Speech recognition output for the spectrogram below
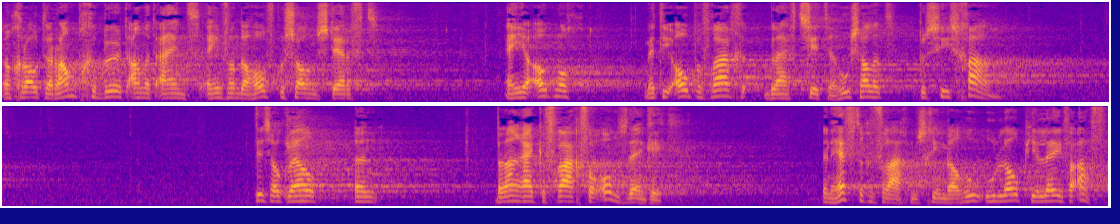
een grote ramp gebeurt aan het eind. Een van de hoofdpersonen sterft. En je ook nog met die open vraag blijft zitten. Hoe zal het precies gaan? Het is ook wel een belangrijke vraag voor ons, denk ik. Een heftige vraag misschien wel. Hoe, hoe loop je leven af?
